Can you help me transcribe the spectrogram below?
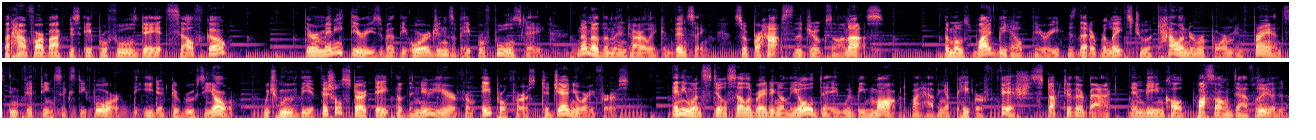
But how far back does April Fool's Day itself go? There are many theories about the origins of April Fool's Day, none of them entirely convincing, so perhaps the joke's on us. The most widely held theory is that it relates to a calendar reform in France in 1564, the Edict of Roussillon, which moved the official start date of the new year from April 1st to January 1st. Anyone still celebrating on the old day would be mocked by having a paper fish stuck to their back and being called Poisson d'Avril,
